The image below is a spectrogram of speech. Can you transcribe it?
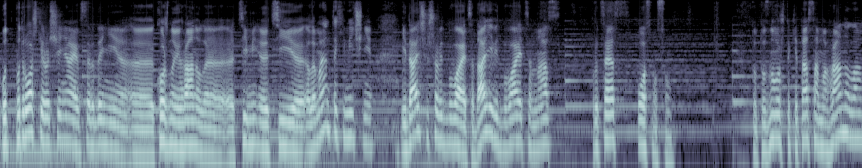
Потрошки розчиняє всередині е, кожної гранули е, ці, ці елементи хімічні. І далі що відбувається? Далі відбувається в нас процес осмосу. Тобто, знову ж таки, та сама гранула,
